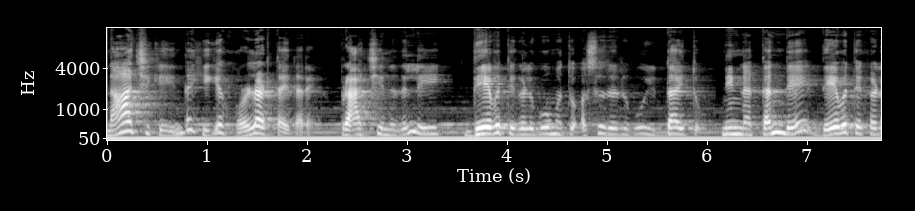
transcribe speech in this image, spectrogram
ನಾಚಿಕೆಯಿಂದ ಹೀಗೆ ಹೊರಳಾಡ್ತಾ ಇದ್ದಾರೆ. ಪ್ರಾಚೀನದಲ್ಲಿ ದೇವತೆಗಳಿಗೂ ಮತ್ತು ಅಸುರರಿಗೂ ಯುದ್ಧಾಯಿತು. ನಿನ್ನ ತಂದೆ ದೇವತೆಗಳ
